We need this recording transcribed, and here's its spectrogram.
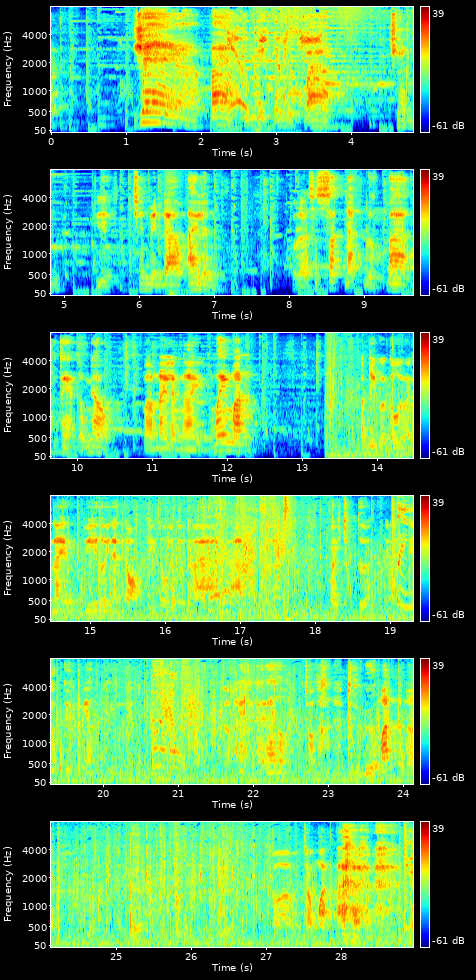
Yeah ba. Thưa quý vị có một ba trên trên miền đảo island. Tôi đã xuất sắc đạt được ba cái thẻ giống nhau. Và hôm nay là ngày may mắn. Bắt đi của tôi hôm nay tuy hơi nhăn nhó tí thôi nhưng mà đã quay trúng tưởng đeo kính nha kính nhá. ở đây ra rồi cho nó đưa mắt cho nó. Cho chóng mặt.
